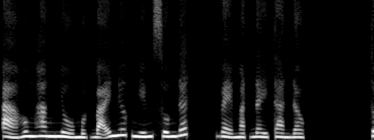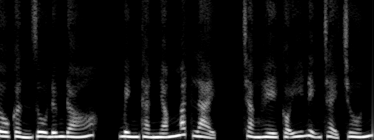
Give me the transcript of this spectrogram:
Ả hung hăng nhổ một bãi nước miếng xuống đất, vẻ mặt đầy tàn độc. Tô Cẩn Du đứng đó, bình thản nhắm mắt lại, chẳng hề có ý định chạy trốn,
